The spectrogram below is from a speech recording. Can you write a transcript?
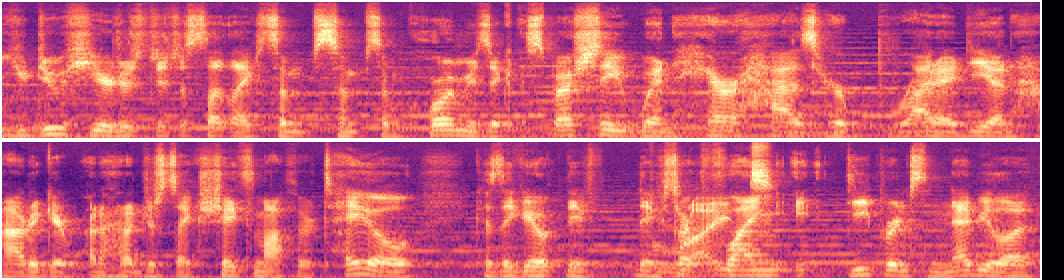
you do hear just just like, like some some some core music, especially when Hera has her bright idea on how to get on how to just like shake them off their tail because they go they they start Right. flying deeper into the nebula,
